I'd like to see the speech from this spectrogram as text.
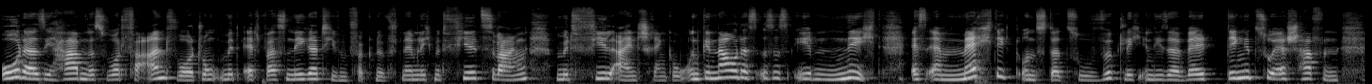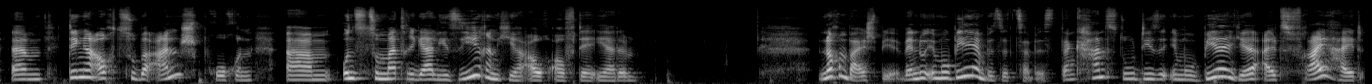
oder sie haben das Wort Verantwortung mit etwas Negativem verknüpft, nämlich mit viel Zwang, mit viel Einschränkung. Und genau das ist es eben nicht. Es ermächtigt uns dazu, wirklich in dieser Welt Dinge zu erschaffen, ähm, Dinge auch zu beanspruchen, ähm, uns zu materialisieren hier auch auf der Erde. Noch ein Beispiel, wenn du Immobilienbesitzer bist, dann kannst du diese Immobilie als Freiheit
